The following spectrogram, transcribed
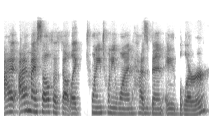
I, I myself have felt like 2021 has been a blur.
